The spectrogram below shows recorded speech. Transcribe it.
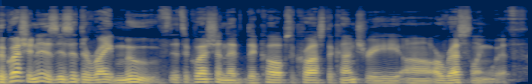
The question is, is it the right move? It's a question that, that co-ops across the country uh, are wrestling with.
